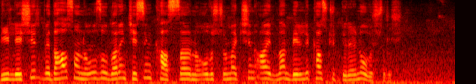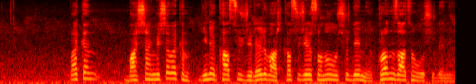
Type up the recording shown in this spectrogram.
Birleşir ve daha sonra uzuvların kesin kaslarını oluşturmak için ayrılan belirli kas kütlelerini oluşturur. Bakın başlangıçta bakın yine kas hücreleri var. Kas hücreleri sonra oluşur demiyor. Kur'an'da zaten oluşur demiyor.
